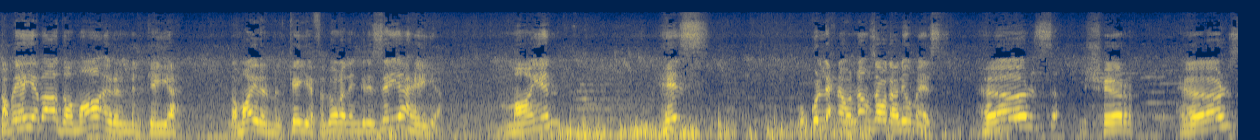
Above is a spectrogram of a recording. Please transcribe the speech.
طب إيه هي بقى ضمائر الملكية؟ ضمائر الملكية في اللغة الإنجليزية هي mine his وكل اللي إحنا قلناهم زود عليهم s hers مش her hers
